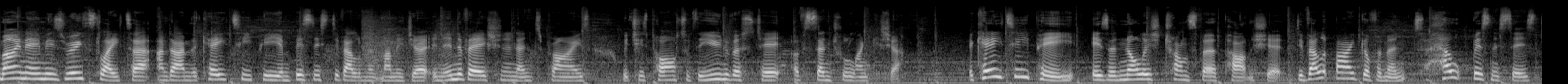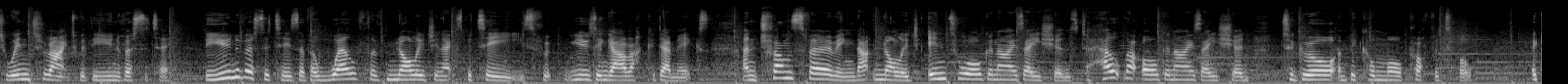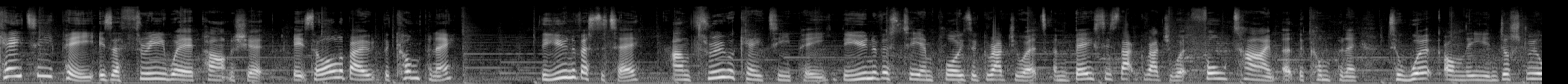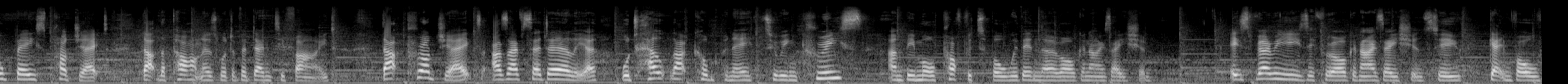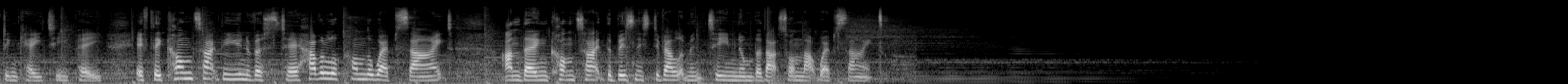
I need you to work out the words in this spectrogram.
My name is Ruth Slater and I'm the KTP and Business Development Manager in Innovation and Enterprise which is part of the University of Central Lancashire. A KTP is a knowledge transfer partnership developed by government to help businesses to interact with the university. The universities have a wealth of knowledge and expertise for using our academics and transferring that knowledge into organisations to help that organisation to grow and become more profitable. A KTP is a three-way partnership. It's all about the company, the university and through a KTP, the university employs a graduate and bases that graduate full-time at the company to work on the industrial-based project that the partners would have identified. That project, as I've said earlier, would help that company to increase and be more profitable within their organisation. It's very easy for organisations to get involved in KTP. If they contact the university, have a look on the website and then contact the business development team number that's on that website.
